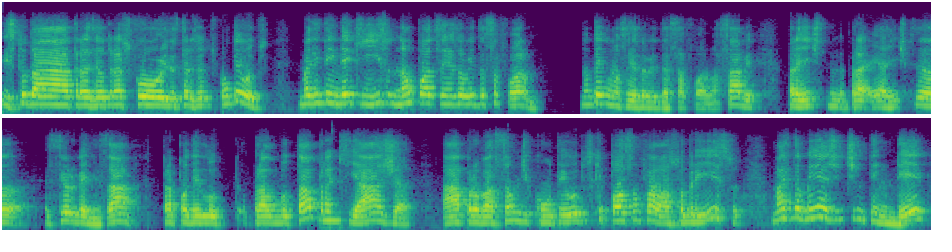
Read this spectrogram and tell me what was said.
estudar, trazer outras coisas, trazer outros conteúdos, mas entender que isso não pode ser resolvido dessa forma. Não tem como ser resolvido dessa forma, sabe? Para gente, pra, a gente precisa se organizar para poder lutar, para lutar para que haja a aprovação de conteúdos que possam falar sobre isso, mas também a gente entender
